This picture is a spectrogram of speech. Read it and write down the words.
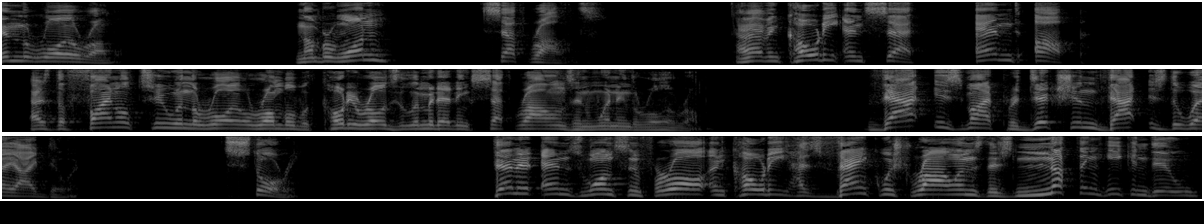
in the Royal Rumble. Number one, Seth Rollins. I'm having Cody and Seth end up as the final two in the Royal Rumble with Cody Rhodes eliminating Seth Rollins and winning the Royal Rumble. That is my prediction. That is the way I do it. Story. Then it ends once and for all, and Cody has vanquished Rollins. There's nothing he can do.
